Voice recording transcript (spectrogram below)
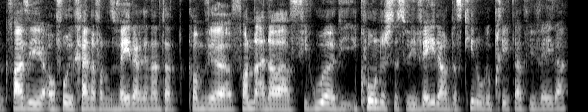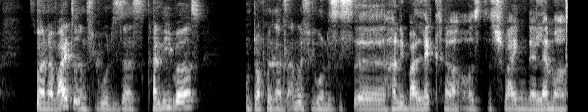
äh, quasi, obwohl keiner von uns Vader genannt hat, kommen wir von einer Figur, die ikonisch ist wie Vader und das Kino geprägt hat wie Vader, zu einer weiteren Figur dieses Kalibers und doch eine ganz andere Figur. Und das ist äh, Hannibal Lecter aus Das Schweigen der Lämmer.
